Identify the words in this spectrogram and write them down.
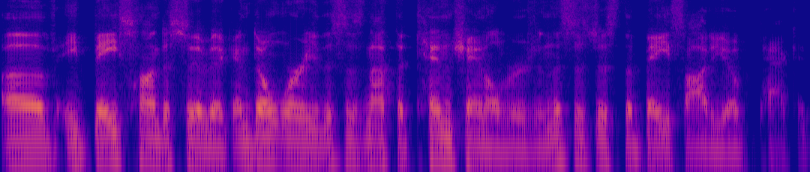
of a base Honda Civic. And don't worry, this is not the 10 channel version. This is just the base audio package.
